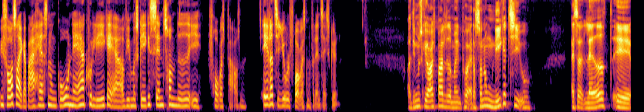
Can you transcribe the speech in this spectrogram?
vi foretrækker bare at have sådan nogle gode, nære kollegaer, og vi er måske ikke centrum nede i frokostpausen. Eller til julefrokosten, for den sags skyld. Og det måske også bare leder mig ind på, er der så nogle negative, altså lavet, øh,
